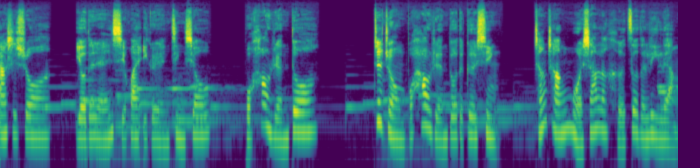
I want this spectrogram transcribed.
大师说，有的人喜欢一个人静修，不好人多。这种不好人多的个性，常常抹杀了合作的力量。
